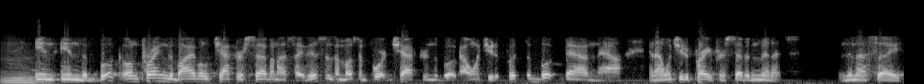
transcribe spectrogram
Mm. In in the book on praying the Bible, chapter seven, I say, "This is the most important chapter in the book. I want you to put the book down now, and I want you to pray for seven minutes." And then I say,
